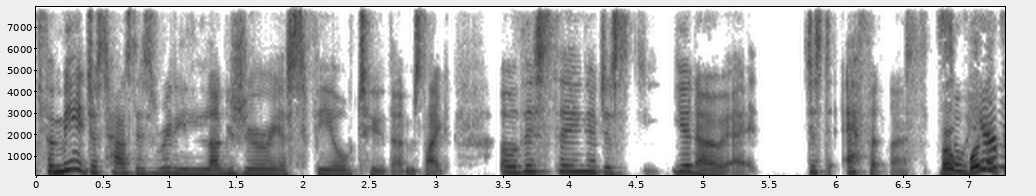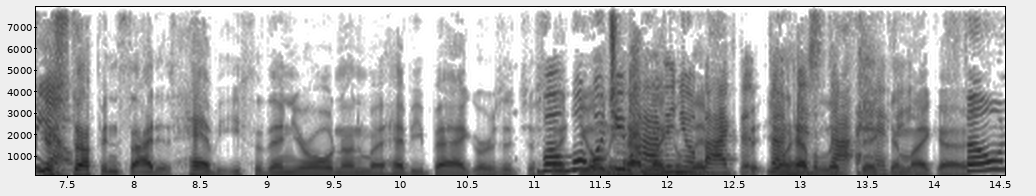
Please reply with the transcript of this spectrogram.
for me, it just has this really luxurious feel to them. It's like, oh, this thing, I just, you know, eh, just effortless. But So what hear if me your out. stuff inside is heavy? So then you're holding on to a heavy bag, or is it just Well, like what you would only you have, have like in your lip- bag that- you only that have a is that lipstick heavy? and like a Phone,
